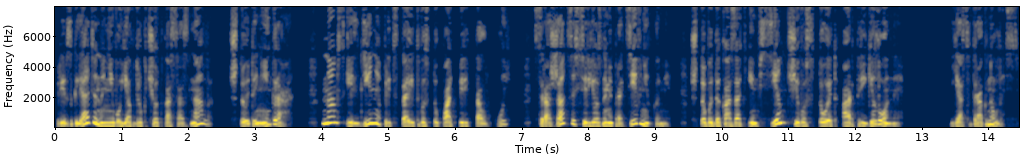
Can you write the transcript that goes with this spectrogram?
При взгляде на него я вдруг четко осознала, что это не игра. Нам с Эльдиной предстоит выступать перед толпой, сражаться с серьезными противниками, чтобы доказать им всем, чего стоят арт-регелоны. Я содрогнулась.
